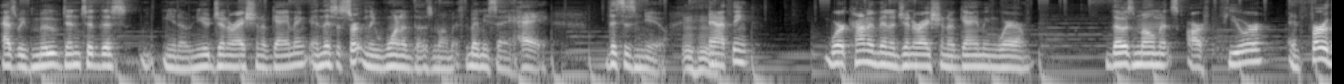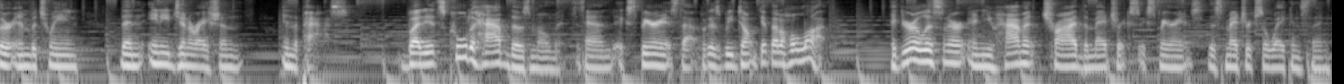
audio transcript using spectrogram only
as we've moved into this, you know, new generation of gaming, and this is certainly one of those moments that made me say, hey, this is new. Mm-hmm. And I think we're kind of in a generation of gaming where those moments are fewer and further in between than any generation in the past. But it's cool to have those moments and experience that because we don't get that a whole lot. If you're a listener and you haven't tried the Matrix experience, this Matrix Awakens thing,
